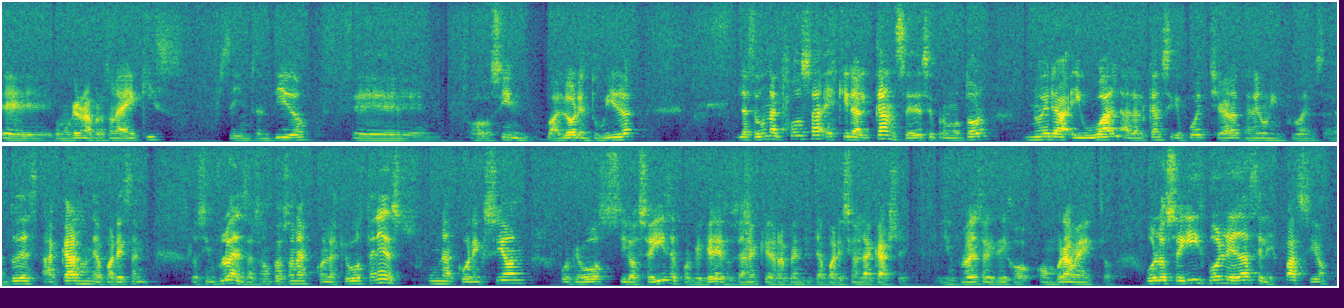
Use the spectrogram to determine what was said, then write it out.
eh, como que era una persona X, sin sentido, eh, o sin valor en tu vida. La segunda cosa es que el alcance de ese promotor no era igual al alcance que puede llegar a tener un influencer. Entonces acá es donde aparecen los influencers. Son personas con las que vos tenés una conexión porque vos si lo seguís es porque querés. O sea, no es que de repente te apareció en la calle el influencer y te dijo, comprame esto. Vos lo seguís, vos le das el espacio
